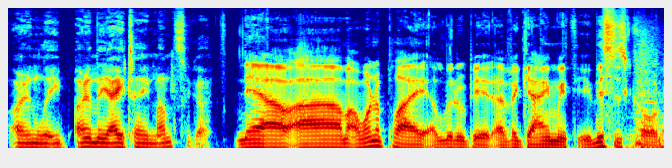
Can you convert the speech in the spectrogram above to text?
only only 18 months ago. Now, um, I want to play a little bit of a game with you. This is called.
